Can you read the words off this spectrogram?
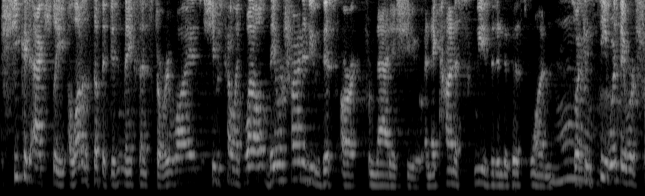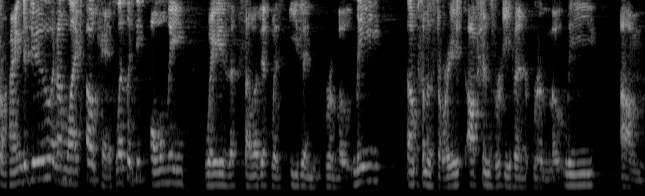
she could actually a lot of the stuff that didn't make sense story wise. She was kind of like, well, they were trying to do this arc from that issue, and they kind of squeezed it into this one, so I can see what they were trying to do, and I'm like, okay, so that's like the only ways that some of it was even remotely. Um, some of the story options were even remotely um,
